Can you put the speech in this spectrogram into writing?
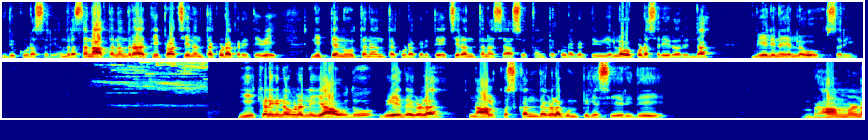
ಇದು ಕೂಡ ಸರಿ. ಅಂದ್ರೆ ಸನಾತನ ಅಂದ್ರೆ ಅತಿ ಪ್ರಾಚೀನ ಅಂತ ಕೂಡ ಕರಿತೀವಿ. ನಿತ್ಯ ನೂತನ ಅಂತ ಕೂಡ ಕರಿತೀವಿ. ಚಿರಂತನ ಶಾಶ್ವತ ಅಂತ ಕೂಡ ಕರಿತೀವಿ. ಎಲ್ಲವೂ ಕೂಡ ಸರಿ ಇರೋದ್ರಿಂದ ಮೇಲಿನ ಎಲ್ಲವೂ ಸರಿ. ಈ ಕೆಳಗಿನವುಗಳಲ್ಲಿ ಯಾವುದು ವೇದಗಳ ನಾಲ್ಕು ಸ್ಕಂದಗಳ ಗುಂಪಿಗೆ ಸೇರಿದೆ. ಬ್ರಾಹ್ಮಣ,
